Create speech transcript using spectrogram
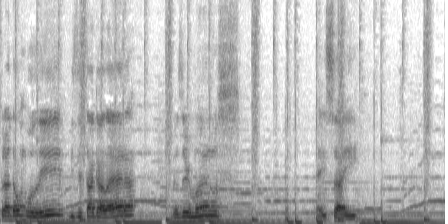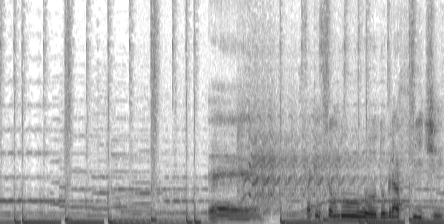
pra dar um rolê, visitar a galera, meus irmãos. É isso aí. É, essa questão do, do grafite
